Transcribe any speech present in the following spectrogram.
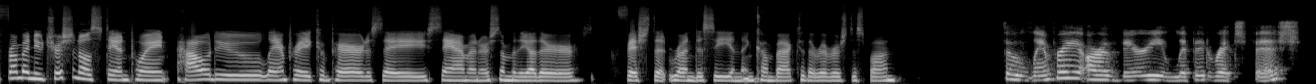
from a nutritional standpoint, how do lamprey compare to, say, salmon or some of the other fish that run to sea and then come back to the rivers to spawn? So, lamprey are a very lipid rich fish.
